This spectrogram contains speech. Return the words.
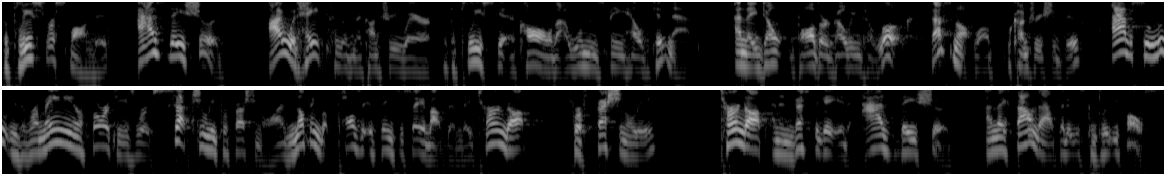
The police responded, as they should. I would hate to live in a country where the police get a call that a woman's being held kidnapped and they don't bother going to look. That's not what a country should do. Absolutely, the Romanian authorities were exceptionally professional. I have nothing but positive things to say about them. They turned up professionally, turned up and investigated as they should, and they found out that it was completely false,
